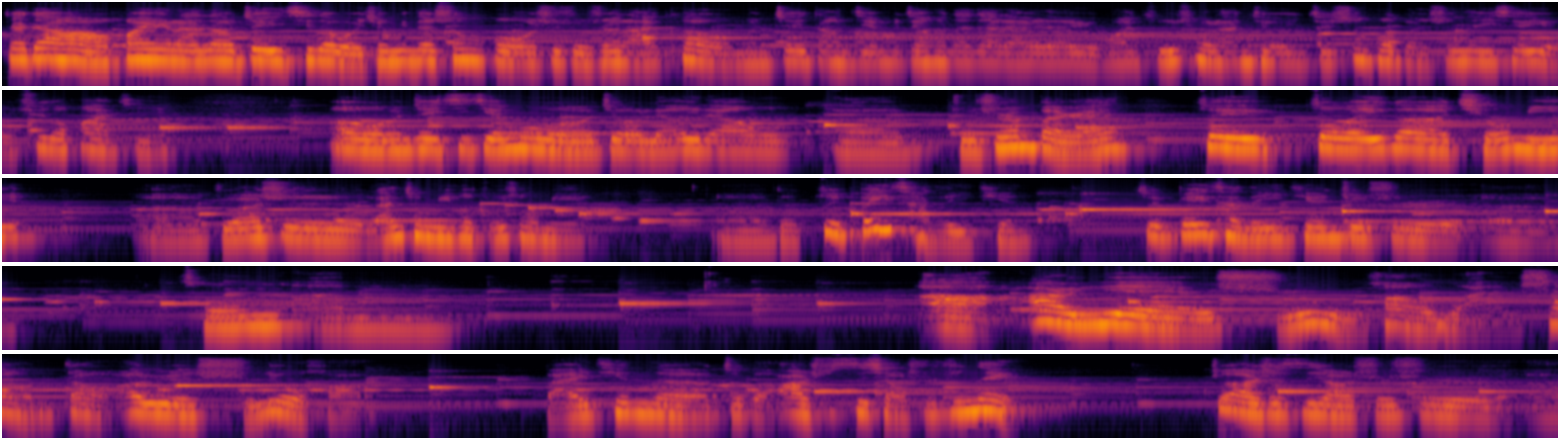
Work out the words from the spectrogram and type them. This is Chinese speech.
大家好，欢迎来到这一期的伪球迷的生活，我是主持人莱克。我们这档节目将和大家聊一聊有关足球、篮球以及生活本身的一些有趣的话题。呃，我们这期节目就聊一聊，呃，主持人本人最作为一个球迷，呃，主要是篮球迷和足球迷，呃的最悲惨的一天。最悲惨的一天就是呃，从嗯。啊，二月十五号晚上到二月十六号白天的这个二十四小时之内，这二十四小时是呃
